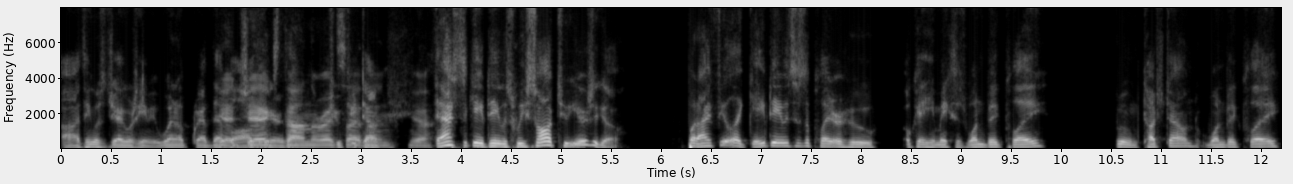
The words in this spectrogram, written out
Uh, I think it was the Jaguars game. He went up, grabbed that yeah, ball. Jags down the right side. Down. Yeah, that's the Gabe Davis we saw two years ago. But I feel like Gabe Davis is a player who, okay, he makes his one big play, boom, touchdown, one big play,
